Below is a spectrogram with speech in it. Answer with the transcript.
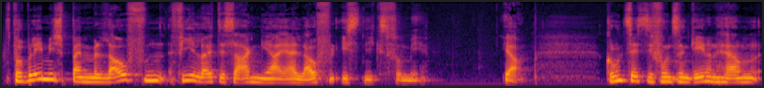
das Problem ist beim Laufen, viele Leute sagen, ja, ja, Laufen ist nichts für mich. Ja, grundsätzlich von unseren Genen Herren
